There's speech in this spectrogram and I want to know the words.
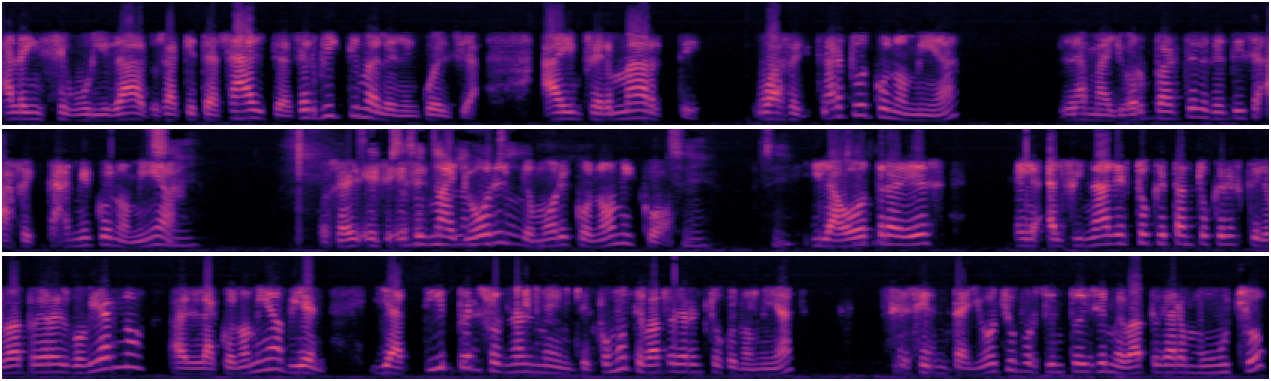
A la inseguridad, o sea, que te asalte, a ser víctima de la delincuencia, a enfermarte o afectar tu economía, la mayor parte de la gente dice afectar mi economía. O sea, es, es, el mayor el temor económico. Y la otra es, al final, ¿esto qué tanto crees que le va a pegar al gobierno? ¿A la economía? Bien. Y a ti personalmente, ¿cómo te va a pegar en tu economía? 68% dice me va a pegar mucho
